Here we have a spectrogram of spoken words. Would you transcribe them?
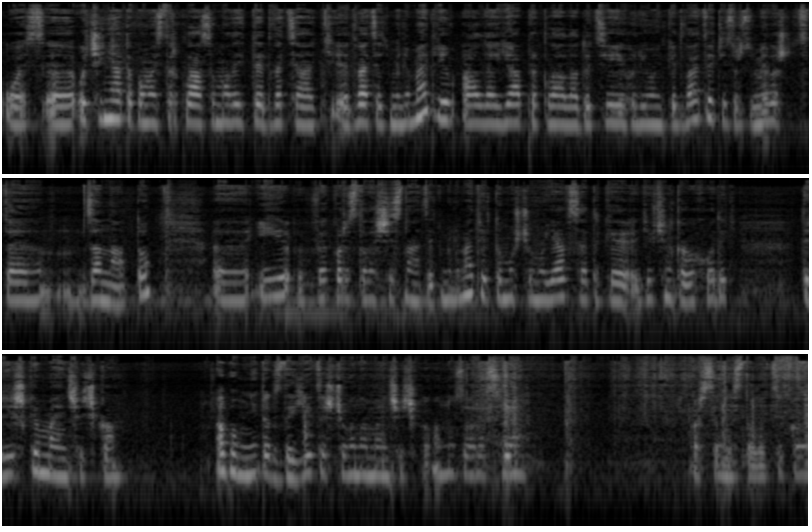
Ось, е, оченята по майстер-класу мали йти 20, е, 20 мм, але я приклала до цієї голівоньки 20 і зрозуміла, що це занадто. Е, І використала 16 мм, тому що моя все-таки дівчинка виходить трішки меншечка. Або мені так здається, що вона меншечка. А ну зараз я аж самі стало цікаво.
